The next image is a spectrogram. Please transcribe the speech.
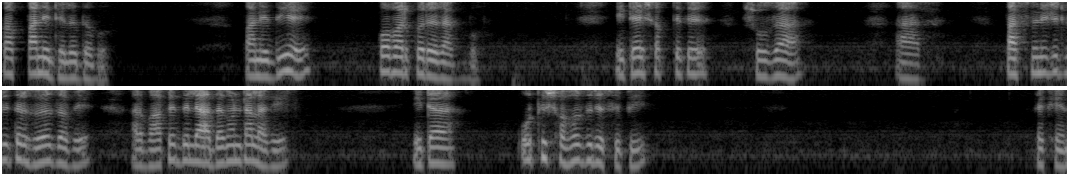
কাপ পানি ঢেলে দেবো। পানি দিয়ে কভার করে রাখব। এটাই সব থেকে সোজা আর পাঁচ মিনিটের ভিতর হয়ে যাবে। আর ভাপে দিলে আধা ঘণ্টা লাগে। এটা অতি সহজ রেসিপি দেখেন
